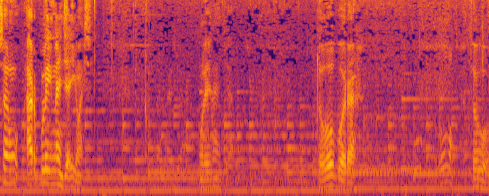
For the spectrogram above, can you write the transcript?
Sang arep mulai nanjak iki, Mas. Mulai nanjak. Dawa apa ora? Dawa.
